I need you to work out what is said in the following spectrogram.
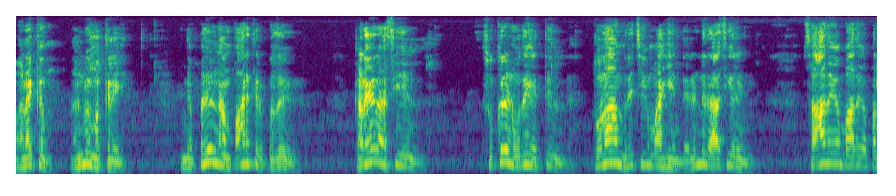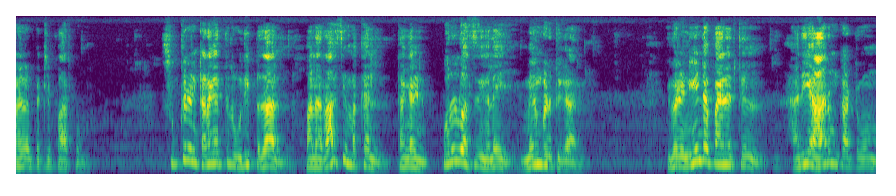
வணக்கம் அன்பு மக்களே. இந்த பதிவில் நாம் பார்க்க இருப்பது கடகராசியில் சுக்கரன் உதயத்தில் துலாம் விருச்சிகம் ஆகிய இந்த ரெண்டு ராசிகளின் சாதக பாதக பலன்கள் பற்றி பார்ப்போம். சுக்கிரன் கடகத்தில் உதிப்பதால் பல ராசி மக்கள் தங்களின் பொருள் வசதிகளை மேம்படுத்துகிறார்கள் இவரின் நீண்ட பயணத்தில் அதிக ஆர்வம் காட்டவும்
